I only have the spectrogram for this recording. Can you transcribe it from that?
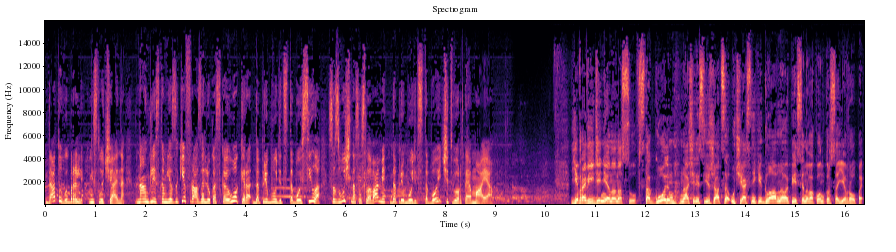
Дату выбрали не случайно. На английском языке фраза Люка Скайуокера «Да пребудет с тобой сила» созвучна со словами «Да пребудет с тобой 4 мая». Евровидение на носу. В Стокгольм начали съезжаться участники главного песенного конкурса Европы.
